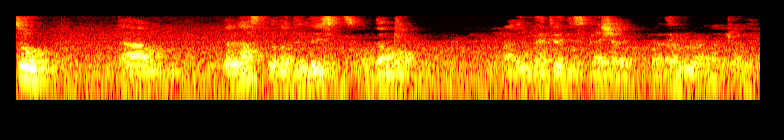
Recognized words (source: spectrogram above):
So, um, the last but not the least of them all, I invented this special for everyone actually.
